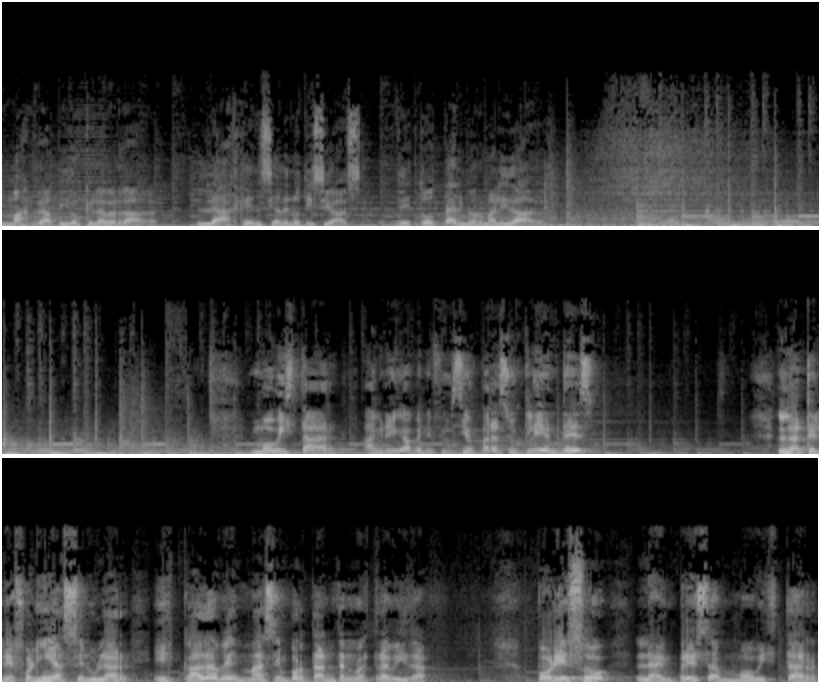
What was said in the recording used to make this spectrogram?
Más rápidos que la verdad. La agencia de noticias de total normalidad. Movistar agrega beneficios para sus clientes. La telefonía celular es cada vez más importante en nuestra vida. Por eso, la empresa Movistar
